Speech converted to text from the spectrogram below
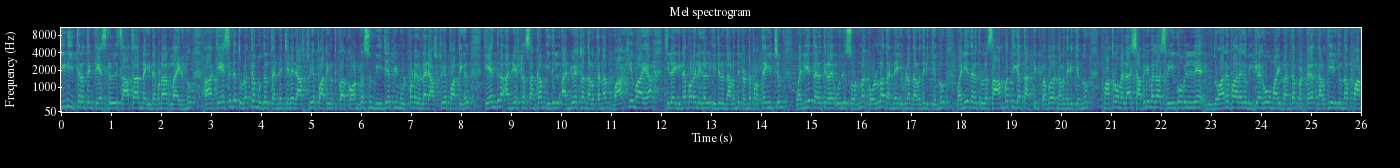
ഇ ഡി ഇത്തരത്തിൽ കേസുകളിൽ സാധാരണ ഇടപെടാറില്ലായിരുന്നു. ആ കേസിന്റെ തുടക്കം മുതൽ തന്നെ ചില രാഷ്ട്രീയ പാർട്ടികൾ കോൺഗ്രസും ബി ജെ പിയും ഉൾപ്പെടെയുള്ള രാഷ്ട്രീയ പാർട്ടികൾ കേന്ദ്ര അന്വേഷണ സംഘം ഇതിൽ അന്വേഷണം നടത്തണം. ബാഹ്യമായ ചില ഇടപെടലുകൾ ഇതിൽ നടന്നിട്ടുണ്ട്. പ്രത്യേകിച്ചും വലിയ തരത്തിലുള്ള ഒരു സ്വർണ കൊള്ള തന്നെ ഇവിടെ നടന്നിരിക്കുന്നു. വലിയ തരത്തിലുള്ള സാമ്പത്തിക തട്ടിപ്പ് നടന്നിരിക്കുന്നു. മാത്രവുമല്ല ശബരിമല ശ്രീകോവിലിലെ ദ്വാരപാലക വിഗ്രഹവുമായി ബന്ധപ്പെട്ട് നടത്തിയിരിക്കുന്ന പണ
